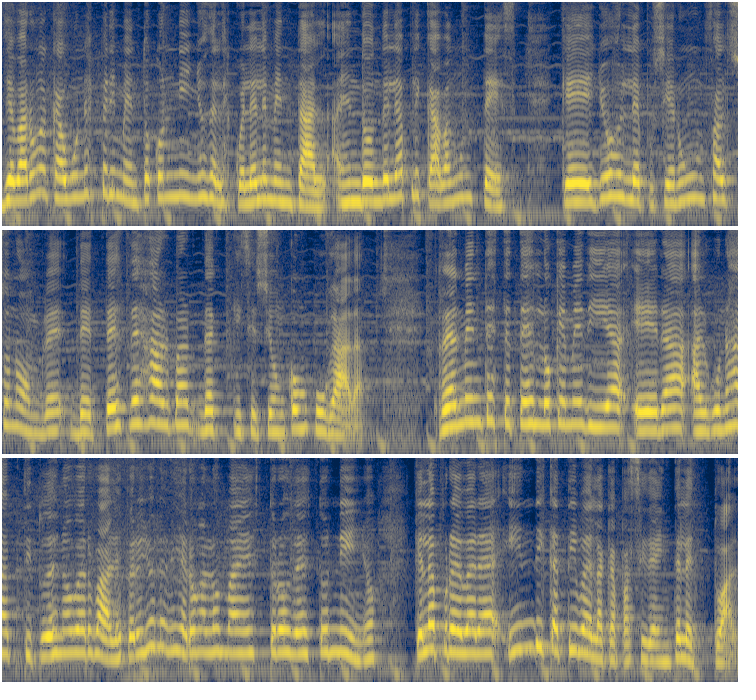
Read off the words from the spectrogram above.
llevaron a cabo un experimento con niños de la escuela elemental en donde le aplicaban un test que ellos le pusieron un falso nombre de test de Harvard de adquisición conjugada. Realmente este test lo que medía era algunas aptitudes no verbales, pero ellos le dijeron a los maestros de estos niños que la prueba era indicativa de la capacidad intelectual.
